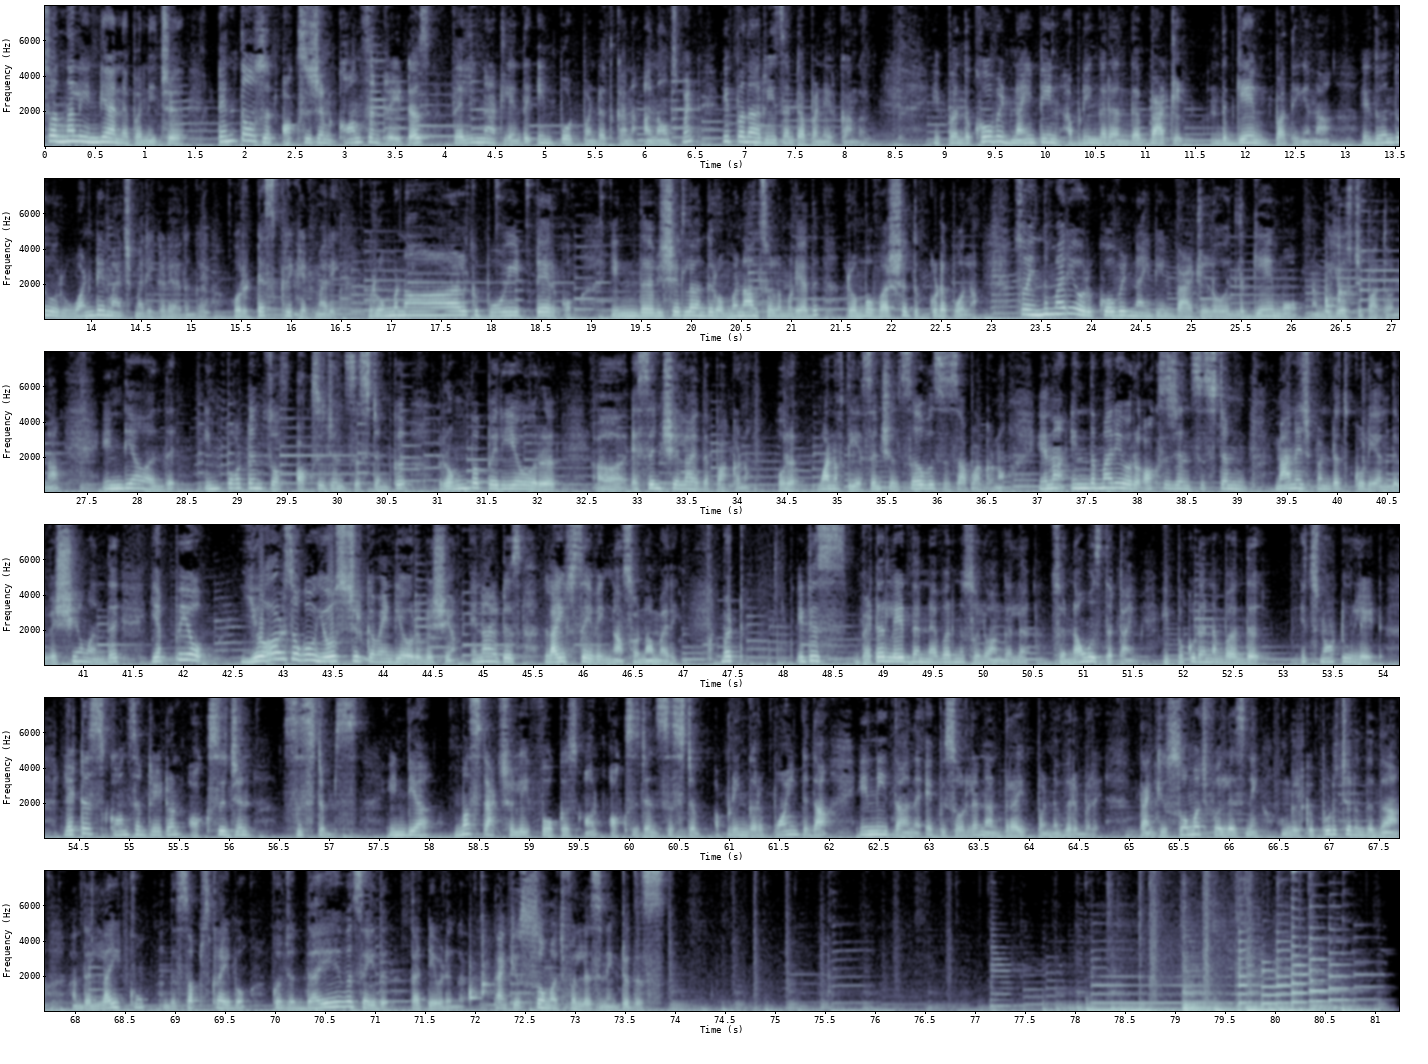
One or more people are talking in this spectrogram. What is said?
ஸோ அதனால இந்தியா என்ன பண்ணிச்சு? டென் தௌசண்ட் ஆக்சிஜன் கான்சன்ட்ரேட்டர்ஸ் வெளிநாட்டிலேருந்து இம்போர்ட் பண்ணுறதுக்கான அனௌன்ஸ்மெண்ட் இப்போ தான் ரீசெண்டாக பண்ணியிருக்காங்க இப்போ இந்த கோவிட் நைன்டீன் அப்படிங்கிற அந்த பேட்டில் இந்த கேம் பார்த்தீங்கன்னா இது வந்து ஒரு ஒன் டே மேட்ச் மாதிரி கிடையாதுங்க. ஒரு டெஸ்ட் கிரிக்கெட் மாதிரி. ரொம்ப நாளுக்கு போயிட்டே இருக்கும். இந்த விஷயத்தில் வந்து ரொம்ப நாள் சொல்ல முடியாது ரொம்ப வருஷத்துக்கு கூட போகலாம் ஸோ இந்த மாதிரி ஒரு கோவிட் நைன்டீன் பேட்டிலோ இல்லை கேமோ நம்ம யோசிச்சு பார்த்தோம்னா இந்தியா வந்து இம்பார்ட்டன்ஸ் ஆஃப் ஆக்சிஜன் சிஸ்டம்க்கு ரொம்ப பெரிய ஒரு எசென்ஷியலாக இதை பார்க்கணும். ஒரு ஒன் ஆஃப் தி எசென்ஷியல் சர்வீசஸாக பார்க்கணும். ஏன்னா இந்த மாதிரி ஒரு ஆக்சிஜன் சிஸ்டம் மேனேஜ் பண்ணுறதுக்கூடிய அந்த விஷயம் வந்து எப்பயோ இயர்ஸுகோ யோசிச்சிருக்க வேண்டிய ஒரு விஷயம். ஏன்னா இட் இஸ் லைஃப் சேவிங் நான் சொன்ன மாதிரி. But it is better late than நெவர்னு சொல்லுவாங்கல்ல. So now is the time இப்போ கூட நம்ம வந்து it's not too late let us concentrate on oxygen systems India must actually focus on oxygen system அப்படிங்கிற point தான் இன்னித்தான எபிசோடில் நான் ட்ரைவ் பண்ண விரும்புகிறேன் thank you so much for listening உங்களுக்கு பிடிச்சிருந்ததுன்னா அந்த லைக்கும் அந்த சப்ஸ்கிரைபும் கொஞ்சம் தயவு செய்து தட்டி விடுங்க thank you so much for listening to this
